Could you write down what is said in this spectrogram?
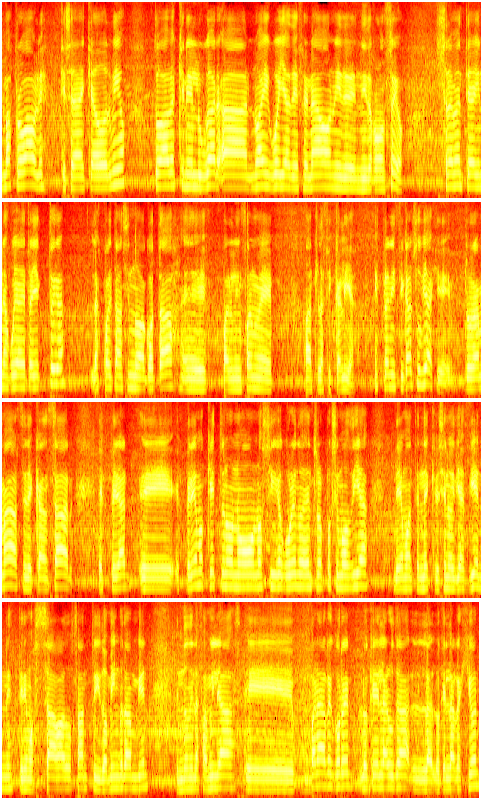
más probables que se hayan quedado dormidos, toda vez que en el lugar ah, no hay huellas de frenado ni de, ni de ronceo, solamente hay unas huellas de trayectoria, las cuales están siendo acotadas eh, para el informe ante la Fiscalía es planificar su viaje, programarse, descansar, esperar, eh, esperemos que esto no, no, siga ocurriendo dentro de los próximos días, debemos entender que recién hoy día es viernes, tenemos sábado, santo y domingo también, en donde las familias eh, van a recorrer lo que es la ruta, lo que es la región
